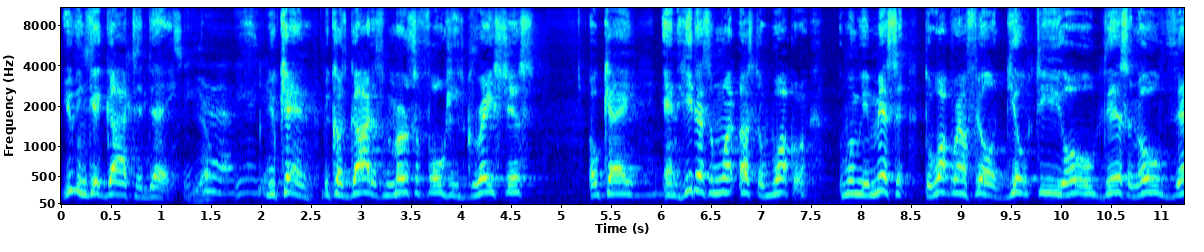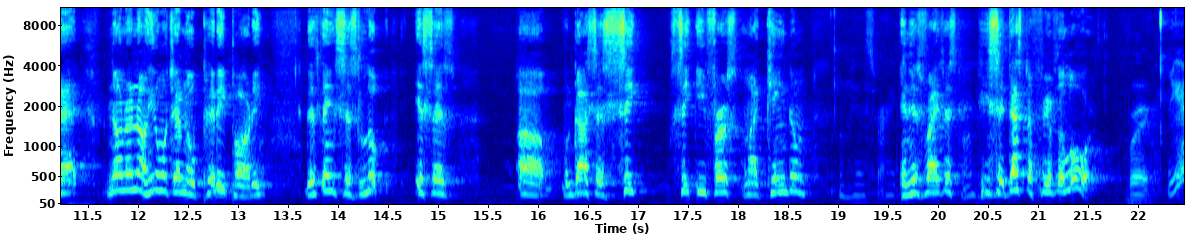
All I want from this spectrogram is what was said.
you can get God today. Yep. Yes. You can because God is merciful. He's gracious. Okay, and He doesn't want us to walk when we miss it to walk around feeling guilty. Oh, this and oh that. No, no, no. He don't want you to have no pity party. The thing says, look. It says uh, when God says, "Seek, seek ye first my kingdom That's right. and His righteousness." He said that's the fear of the Lord. Right. Yeah.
